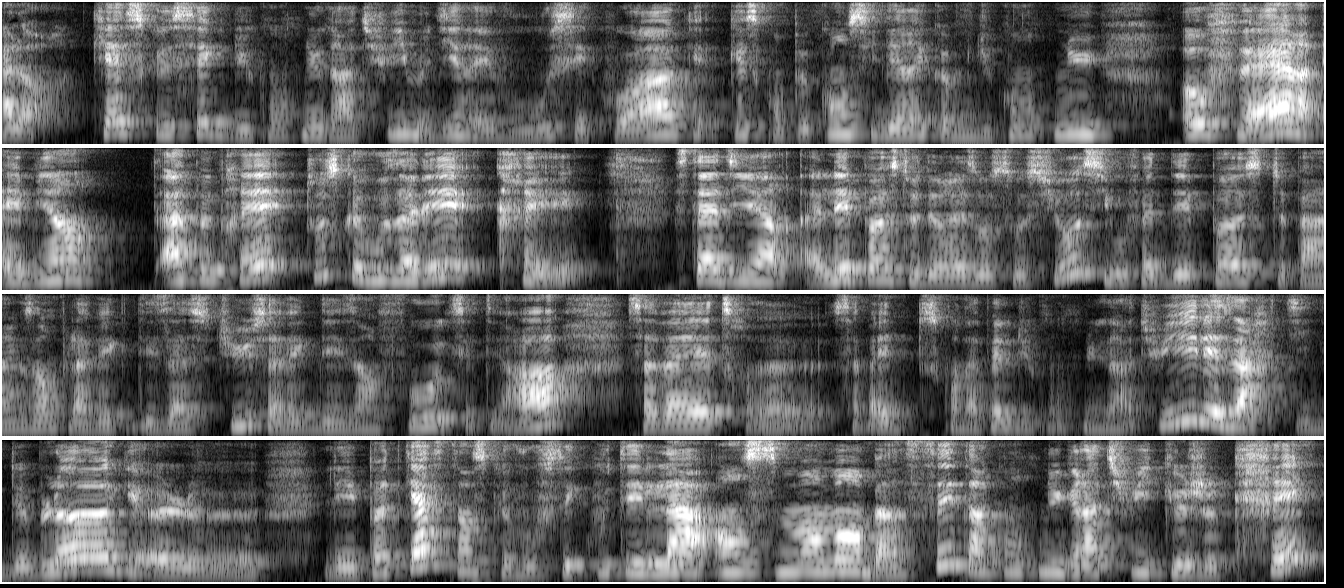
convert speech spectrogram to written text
Alors, qu'est-ce que c'est que du contenu gratuit, me direz-vous? C'est quoi? Qu'est-ce qu'on peut considérer comme du contenu offert? Eh bien, à peu près tout ce que vous allez créer, c'est-à-dire les posts de réseaux sociaux. Si vous faites des posts, par exemple, avec des astuces, avec des infos, etc., ça va être, euh, ça va être ce qu'on appelle du contenu gratuit. Les articles de blog, les podcasts, hein, ce que vous écoutez là en ce moment, ben, c'est un contenu gratuit que je crée.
